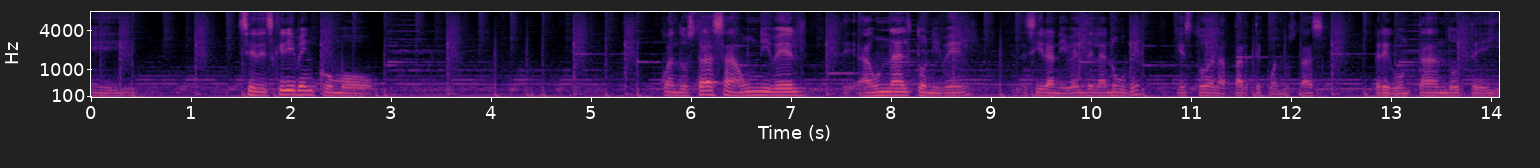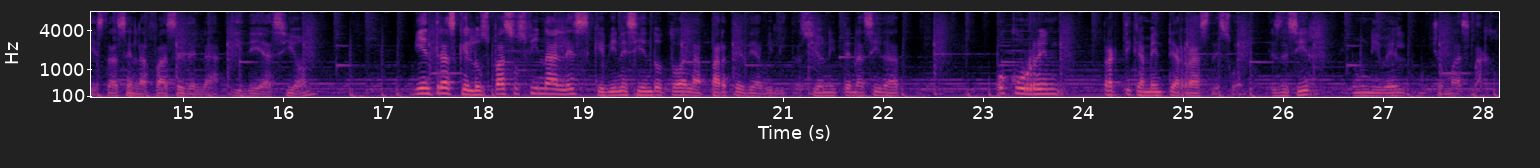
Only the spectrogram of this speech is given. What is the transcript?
eh, se describen como cuando estás a un nivel, a un alto nivel, es decir, a nivel de la nube, que es toda la parte cuando estás preguntándote y estás en la fase de la ideación, mientras que los pasos finales, que viene siendo toda la parte de habilitación y tenacidad, ocurren prácticamente a ras de suelo, es decir, en un nivel mucho más bajo.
